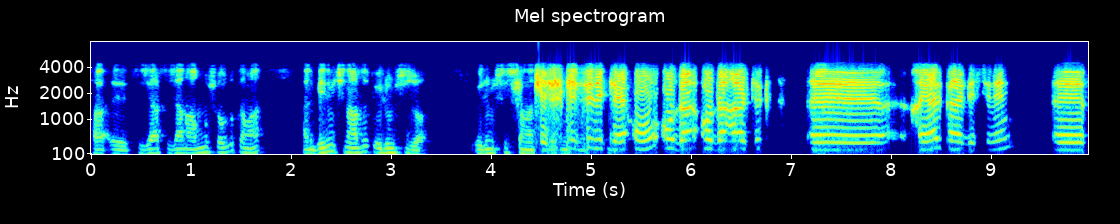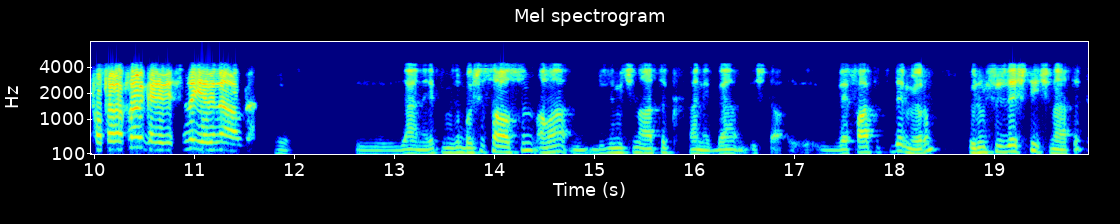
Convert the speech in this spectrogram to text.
ta, e, sıcağı sıcağına almış olduk ama hani benim için artık ölümsüz o. Ölümsüz sanatçı. Kes, kesinlikle. O, o da o da artık e, hayal perdesinin e, fotoğraflar galerisinde yerini aldı. Evet. E, yani hepimizin başı sağ olsun ama bizim için artık hani ben işte e, vefat etti demiyorum. Ölümsüzleştiği için artık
